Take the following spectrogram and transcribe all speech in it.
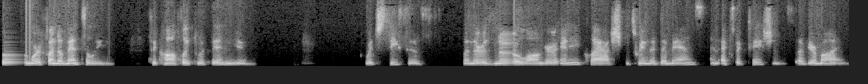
but more fundamentally to conflict within you, which ceases when there is no longer any clash between the demands and expectations of your mind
